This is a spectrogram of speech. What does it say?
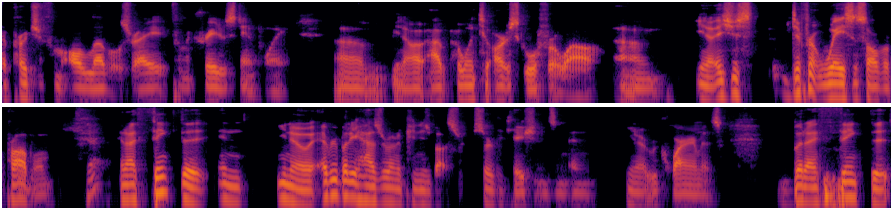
approach it from all levels, right? From a creative standpoint. Um, you know, I, I, went to art school for a while. Um, you know, it's just different ways to solve a problem. Yeah. And I think that in, you know, everybody has their own opinions about certifications and, and, you know, requirements. But I think that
